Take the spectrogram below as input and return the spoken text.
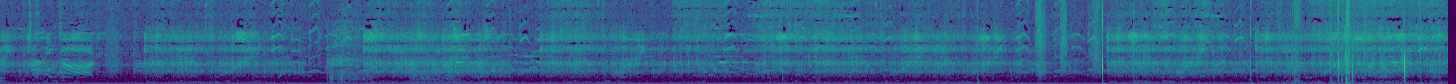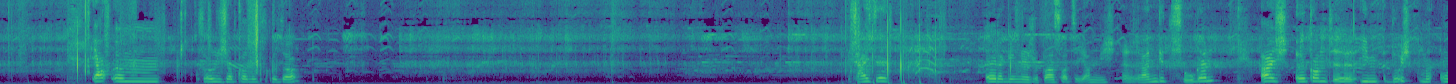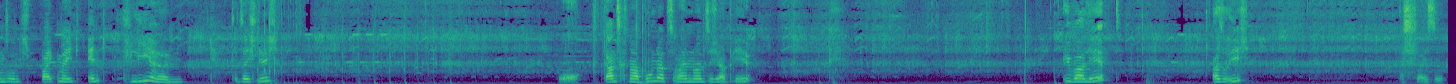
Ja, ähm, sorry, ich habe gerade nichts gesagt. Scheiße. Äh, der gegnerische Bass hat sich an mich rangezogen. Aber ich äh, konnte ihm durch unseren Spike-Mate entfliehen. Tatsächlich. Oh, ganz knapp 192 AP. Überlebt. Also ich. Scheiße.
